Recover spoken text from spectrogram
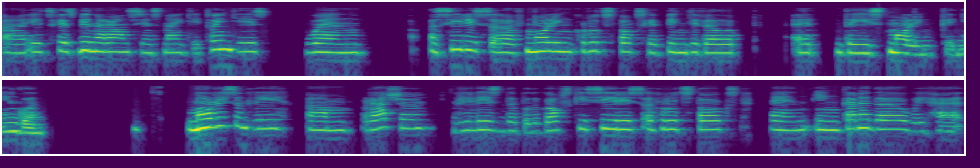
Uh, it has been around since 1920s when a series of Malling rootstocks have been developed at the East Malling in England. More recently, um, Russia released the Budagovsky series of rootstocks, and in Canada we had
